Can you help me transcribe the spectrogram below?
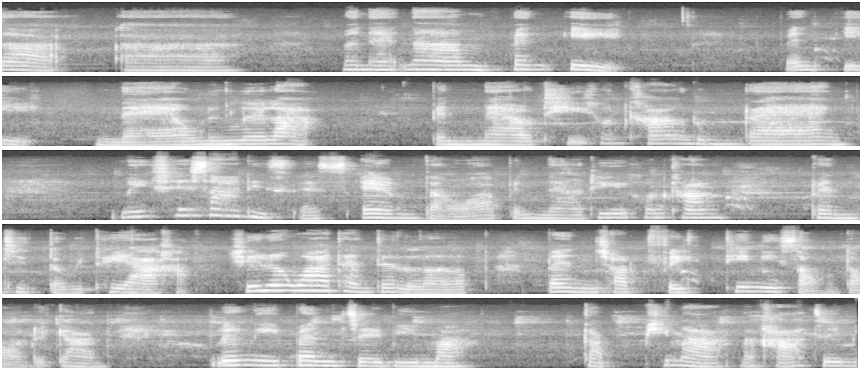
จะามาแนะนำเป็นอีก เป็นอีกแนวหนึ่งเลยล่ะ เป็นแนวที่ค่อนข้างรุนแรง ไม่ใช่ซาดิส SM แต่ว่าเป็นแนวที่ค่อนข้างเป็นจิตวิทยาค่ะ ชื่อเรื่องว่า Tainted Love เป็นช็อตฟิกที่มี 2 ตอนด้วยกัน เรื่องนี้เป็น JB มากับพี่มาร์คนะคะ JB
